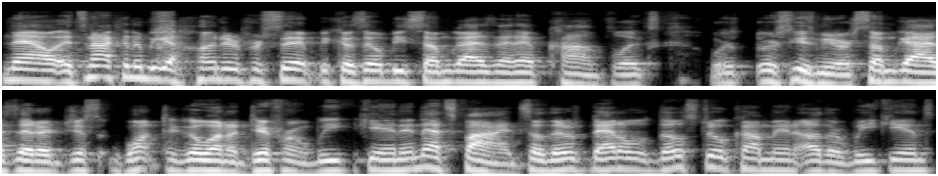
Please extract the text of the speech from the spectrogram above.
Now, it's not going to be hundred percent because there'll be some guys that have conflicts, or, or, excuse me, or some guys that are just want to go on a different weekend, and that's fine. So that'll they'll still come in other weekends.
